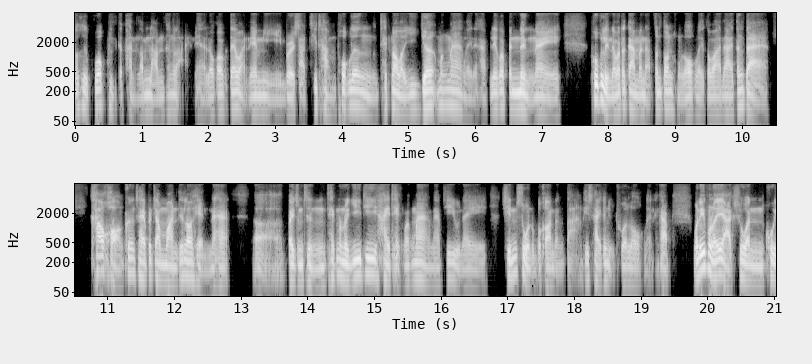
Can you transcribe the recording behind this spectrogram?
ก็คือพวกผลิตภัณฑ์ล้ำๆทั้งหลายนะฮะแล้วก็ไต้หวันเนี่ยมีบริษัทที่ทำพวกเรื่องเทคโนโลยีเยอะมากๆเลยนะครับ เรียกว่าเป็นหนึ่งในผู้ผลิตนวัตกรรมอันดับต้นๆของโลกเลยก็ว่าได้ ตั้งแต่ข้าวของเครื่องใช้ประจำวันที่เราเห็นนะฮะ ไปจนถึงเทคโนโลยีที่ไฮเทคมากๆนะครับที่อยู่ในชิ้นส่วนอุปกรณ์ต่างๆ ที่ใช้กันอยู่ทั่วโลกเลยนะครับ วันนี้ผมเลยอยากชวนคุย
